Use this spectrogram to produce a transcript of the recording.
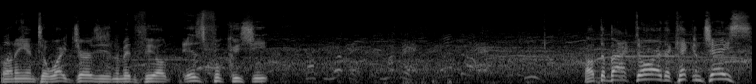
Running into white jerseys in the midfield is Fukushi. Out the back door, the kick and chase.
